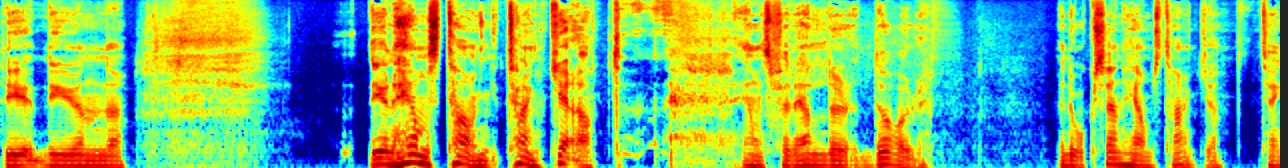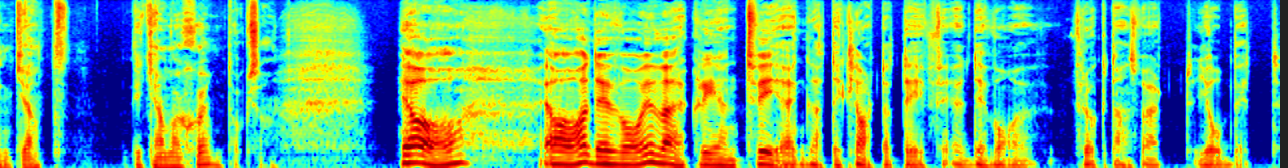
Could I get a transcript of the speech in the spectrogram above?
Det, det är ju en, det är en hemsk tan tanke att ens förälder dör. Men det är också en hemsk tanke att tänka att det kan vara skönt också. Ja, ja det var ju verkligen tveeggat. Det är klart att det, det var fruktansvärt jobbigt.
